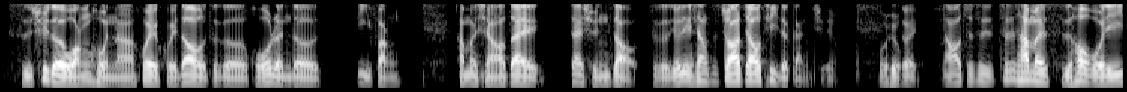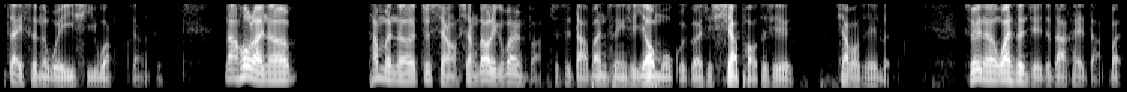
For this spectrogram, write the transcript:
死去的亡魂啊，会回到这个活人的地方，他们想要在在寻找这个有点像是抓交替的感觉，对，然后就是这是他们死后唯一再生的唯一希望，这样子。那后来呢，他们呢就想想到了一个办法，就是打扮成一些妖魔鬼怪去吓跑这些吓跑这些人，所以呢，万圣节就大家开始打扮。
